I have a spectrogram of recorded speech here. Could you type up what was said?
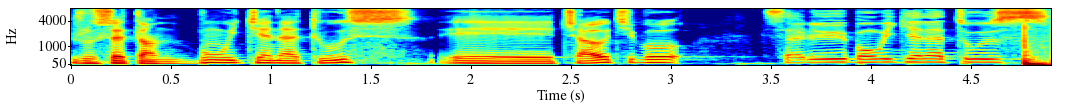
Je vous souhaite un bon week-end à tous et ciao Thibaut. Salut, bon week-end à tous.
